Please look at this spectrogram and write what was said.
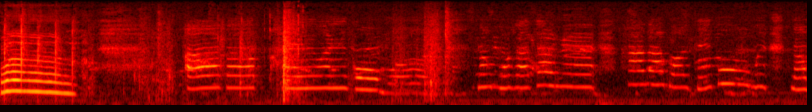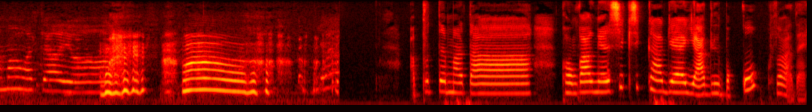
와. 아가 팔고 뭐 너무 사랑해 할아버지 꿈을 넘어왔어요 와. 아플 때마다 건강에 씩씩하게 약을 먹고 그래야 돼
